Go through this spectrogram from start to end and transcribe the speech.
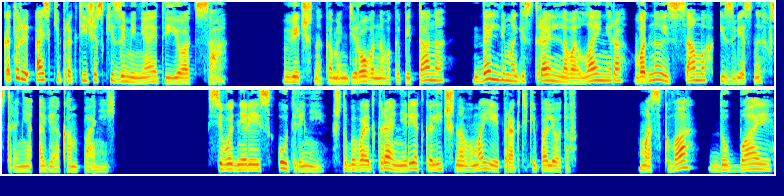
который Аське практически заменяет ее отца, вечно командированного капитана дальнемагистрального лайнера в одной из самых известных в стране авиакомпаний. Сегодня рейс утренний, что бывает крайне редко лично в моей практике полетов. Москва, Дубай,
